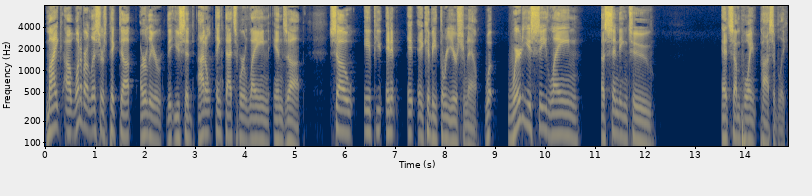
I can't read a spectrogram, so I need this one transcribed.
Mike, uh, one of our listeners picked up earlier that you said, I don't think that's where Lane ends up. So if you, and it, it, it could be three years from now, what, where do you see Lane ascending to at some point, possibly?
